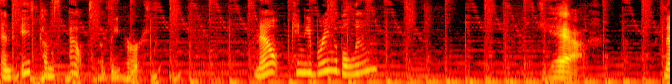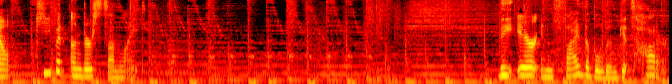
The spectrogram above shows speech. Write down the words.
and it comes out of the Earth. Now, can you bring a balloon? Yeah. Now, keep it under sunlight. The air inside the balloon gets hotter,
